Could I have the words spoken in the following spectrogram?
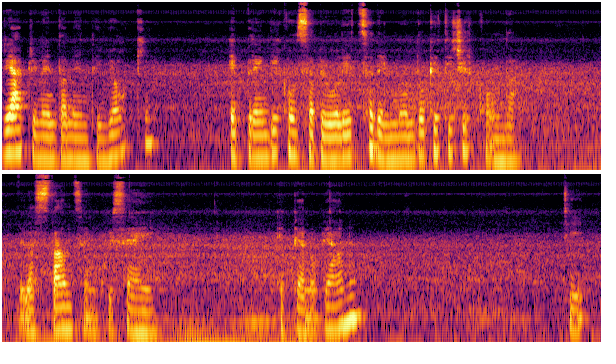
riapri lentamente gli occhi e prendi consapevolezza del mondo che ti circonda, della stanza in cui sei e piano piano ti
